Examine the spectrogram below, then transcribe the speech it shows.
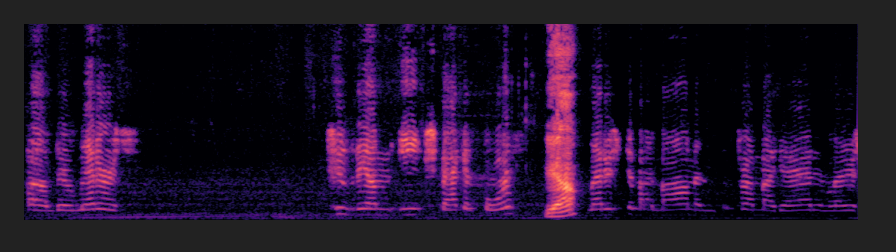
um, they're letters to them each back and forth. Yeah. Letters to my mom and from my dad, and letters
